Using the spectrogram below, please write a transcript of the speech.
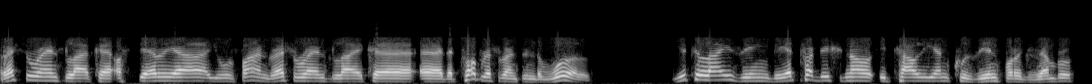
restaurants like uh, Osteria. You will find restaurants like uh, uh, the top restaurants in the world utilizing their traditional Italian cuisine, for example,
